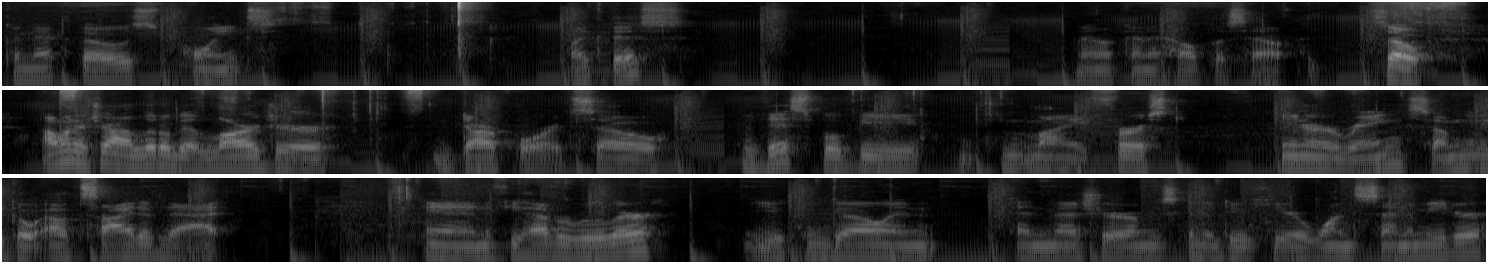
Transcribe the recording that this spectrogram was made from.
connect those points like this. That'll kind of help us out. So I want to draw a little bit larger dartboard. So this will be my first inner ring. So I'm going to go outside of that. And if you have a ruler, you can go and, and measure. I'm just going to do here one centimeter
